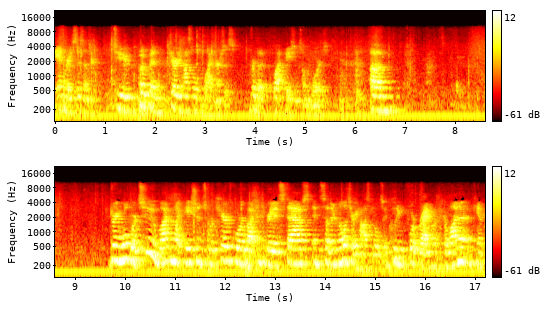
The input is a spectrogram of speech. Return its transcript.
and racism, to open charity hospitals to black nurses for the black patients on the wards. Um, during World War II, black and white patients were cared for by integrated staffs in southern military hospitals, including Fort Bragg, North Carolina, and Camp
